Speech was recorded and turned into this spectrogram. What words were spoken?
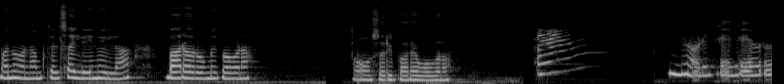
ಮನು ನಮ್ಮ ಕೆಲಸ ಇಲ್ಲಿ ಏನೂ ಇಲ್ಲ. ಬಾರೋ ರೂಮಿಗೆ ಹೋಗೋಣ. ಹ್ಞೂ ಸರಿ ಬಾರೇ ಹೋಗೋಣ. ನೋಡಿದ್ರೆ ಅವರು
